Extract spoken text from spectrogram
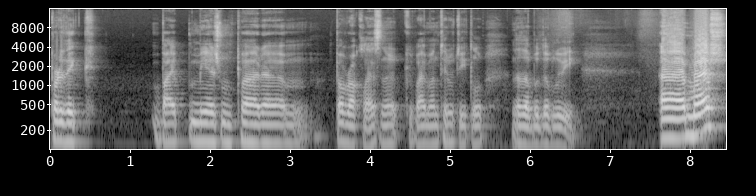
predict vai mesmo para, para Brock Lesnar, que vai manter o título da WWE. Uh, mas,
